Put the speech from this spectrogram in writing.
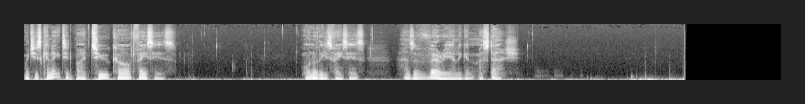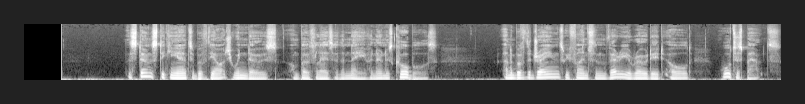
which is connected by two carved faces. One of these faces has a very elegant moustache. The stones sticking out above the arch windows on both layers of the nave are known as corbels, and above the drains we find some very eroded old waterspouts.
